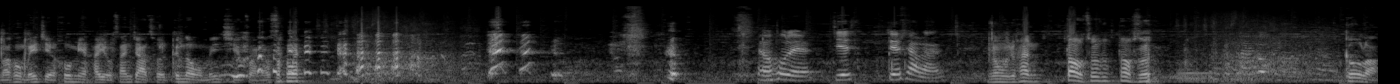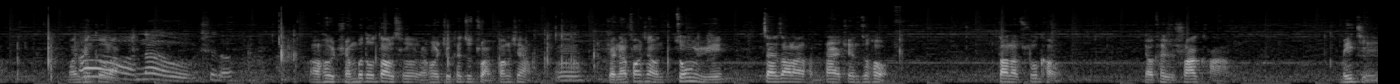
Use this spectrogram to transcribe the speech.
然后梅姐后面还有三架车跟着我们一起转了上来。然后嘞，接接下来，然后我就看倒车倒车，够了，完全够了。哦、no，是的，然后全部都倒车，然后就开始转方向，嗯转了方向，终于在绕了很大一圈之后，到了出口，要开始刷卡。梅姐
